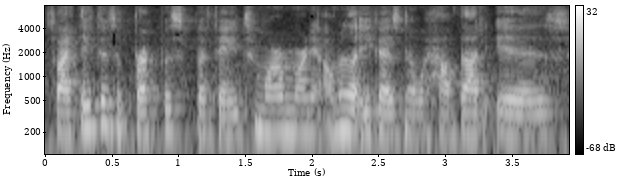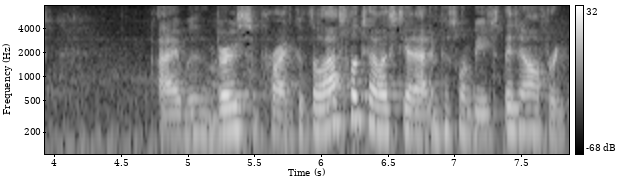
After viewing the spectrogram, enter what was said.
so I think there's a breakfast buffet tomorrow morning. I'm going to let you guys know how that is. I was very surprised because the last hotel I stayed at in Pismo Beach, they didn't offer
